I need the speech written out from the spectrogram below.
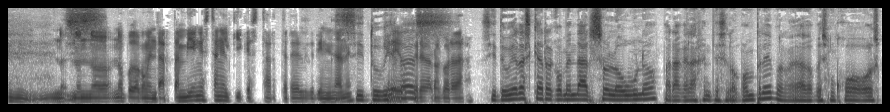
no, no, puedo comentar. También está en el Kickstarter el Greenland, ¿eh? si tuvieras, recordar. Si tuvieras que recomendar solo uno para que la gente se lo compre, porque dado que son juegos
